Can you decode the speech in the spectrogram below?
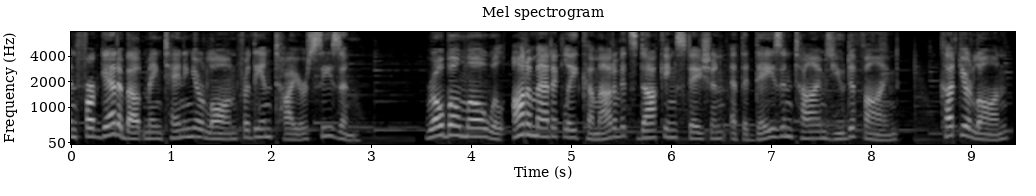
and forget about maintaining your lawn for the entire season. RoboMow will automatically come out of its docking station at the days and times you defined, cut your lawn,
